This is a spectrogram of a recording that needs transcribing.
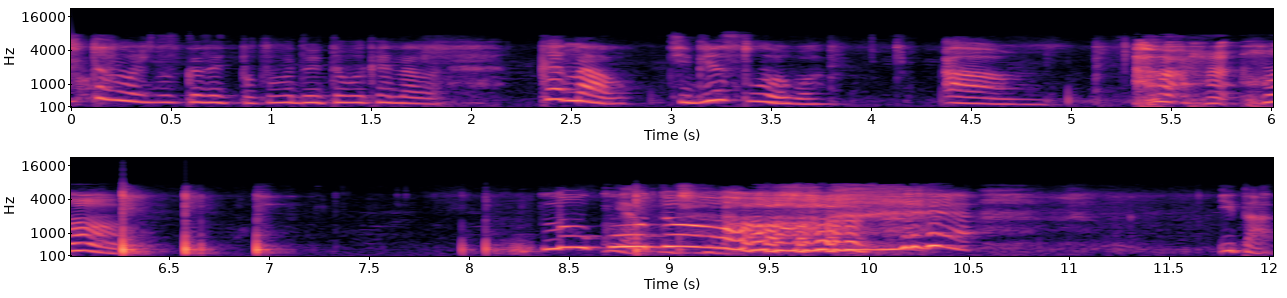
что можно сказать по поводу этого канала? Канал, тебе слово. Ам. Ну Нет, куда? Итак,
